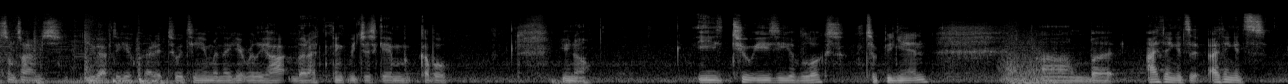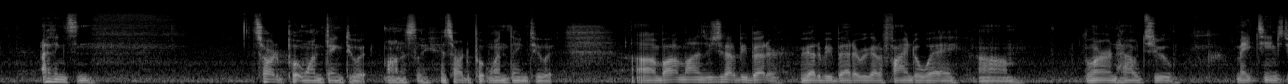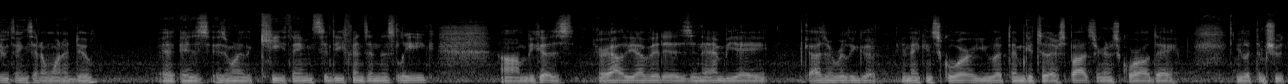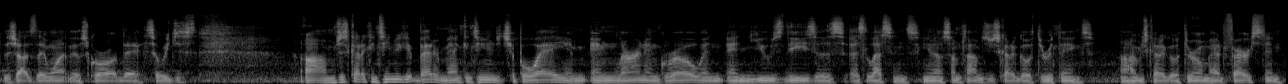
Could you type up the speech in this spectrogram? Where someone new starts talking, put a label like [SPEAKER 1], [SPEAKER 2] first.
[SPEAKER 1] sometimes you have to give credit to a team when they get really hot, but I think we just gave them a couple, you know, e- too easy of looks to begin. Um, but I think it's I think it's I think it's in, it's hard to put one thing to it. Honestly, it's hard to put one thing to it. Um, bottom line is we just got to be better. We got to be better. We got to find a way, um, learn how to make teams do things they don't want to do. Is is one of the key things to defense in this league, um, because the reality of it is in the NBA, guys are really good and they can score. You let them get to their spots, they're gonna score all day. You let them shoot the shots they want, they'll score all day. So we just um, just got to continue to get better, man. Continue to chip away and, and learn and grow and, and use these as, as lessons. You know, sometimes you just got to go through things. Um, just got to go through them head first and,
